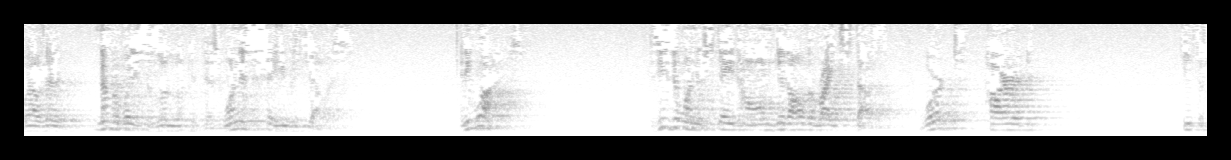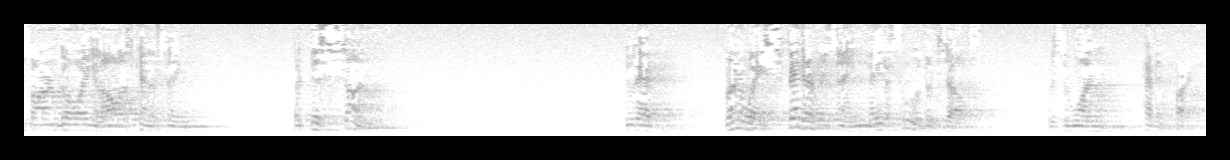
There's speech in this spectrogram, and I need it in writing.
well, there are a number of ways to look at this. One is to say he was jealous. And he was. He's the one who stayed home, did all the right stuff, worked hard, keep the farm going and all this kind of thing. But this son, who had run away, spent everything, made a fool of himself, was the one having the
